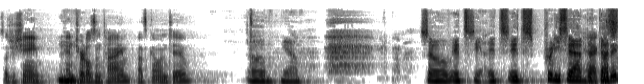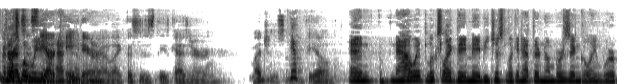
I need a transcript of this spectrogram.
Such a shame. Mm-hmm. And Turtles in Time, that's going too. Um, yeah. So it's yeah, it's it's pretty sad, Yeah, but that's they've been that's around where since we the arcade era. yeah. Like this is these guys are legends in Yeah. the field. And now it looks like they may be just looking at their numbers and going, "We're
